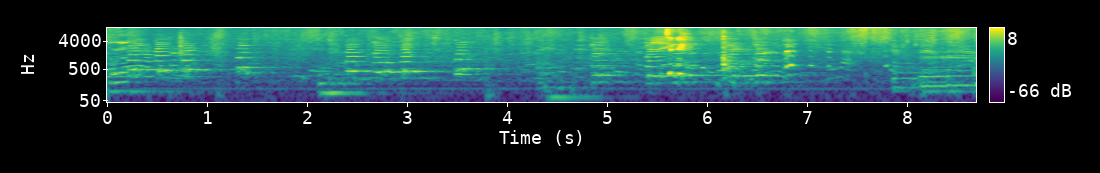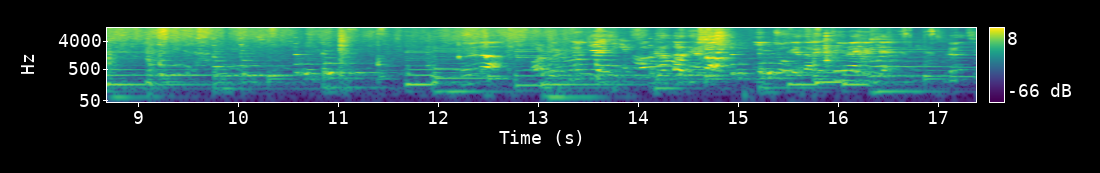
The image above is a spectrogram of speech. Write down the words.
동영. 도윤아 얼굴 석 갖다 대봐. 이쪽에다 도윤아 이렇게. 그렇지.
